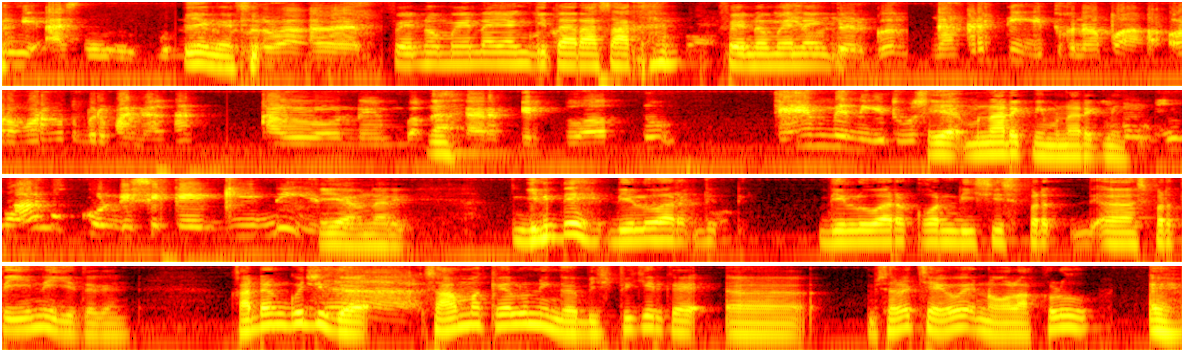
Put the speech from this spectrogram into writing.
ini asli bener, Iya nggak sih? banget Fenomena yang kita rasakan, fenomena yang bener gue nggak ngerti gitu kenapa orang-orang tuh berpandangan kalau nembak Nah. secara virtual tuh cemen gitu Iya, menarik nih, menarik nih. gimana kondisi kayak gini gitu Iya, menarik. Gini deh, di luar di, di luar kondisi seperti seperti ini gitu kan. Kadang gue juga Iya. sama kayak lu nih nggak habis pikir kayak eh, misalnya cewek nolak lu, eh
